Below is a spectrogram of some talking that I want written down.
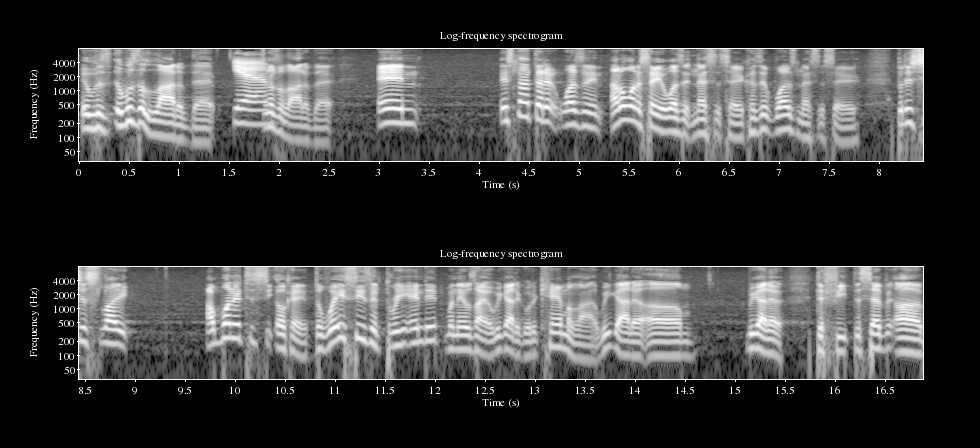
It was it was a lot of that. yeah. It was a lot of that. And it's not that it wasn't I don't want to say it wasn't necessary cuz it was necessary. But it's just like I wanted to see okay, the way season 3 ended when it was like we got to go to Camelot. We got to um we got to defeat the seven uh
